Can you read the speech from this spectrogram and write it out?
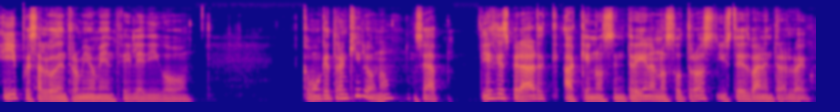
y pues algo dentro mío me entra y le digo, como que tranquilo, ¿no? O sea, tienes que esperar a que nos entreguen a nosotros y ustedes van a entrar luego.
